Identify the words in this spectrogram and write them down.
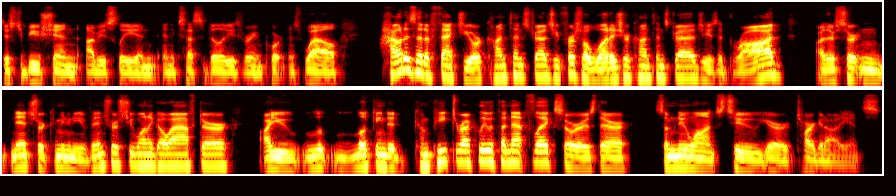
distribution obviously and, and accessibility is very important as well how does that affect your content strategy? First of all, what is your content strategy? Is it broad? Are there certain niche or community of interest you want to go after? Are you lo- looking to compete directly with the Netflix, or is there some nuance to your target audience?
